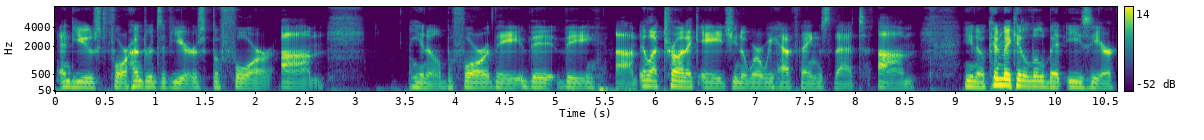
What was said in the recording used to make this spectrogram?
and used for hundreds of years before. Um, you know before the the the um, electronic age you know where we have things that um, you know can make it a little bit easier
